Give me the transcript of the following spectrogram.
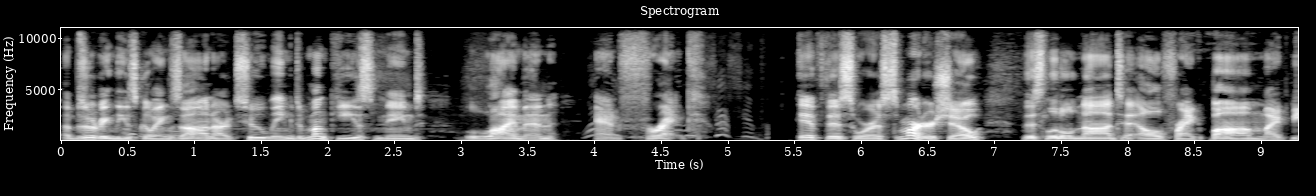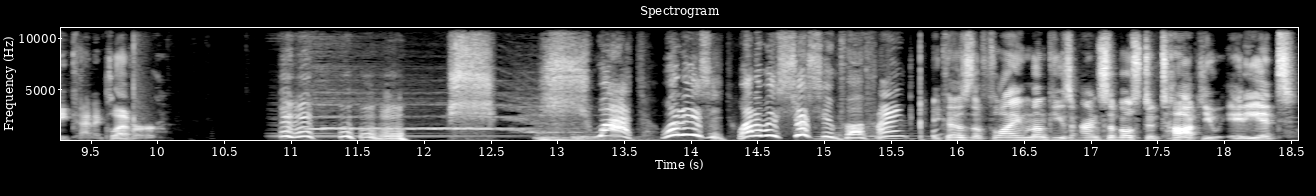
Observing these goings on are two winged monkeys named Lyman and Frank. If this were a smarter show, this little nod to L. Frank Baum might be kinda clever. Shh! Shh! What? What is it? What are we shushing for, Frank? Because the flying monkeys aren't supposed to talk, you idiot!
